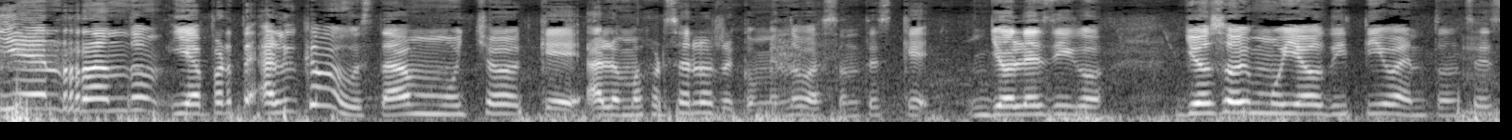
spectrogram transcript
bien random. Y aparte algo que me gustaba mucho que a lo mejor se los recomiendo bastante es que yo les digo, yo soy muy auditiva, entonces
